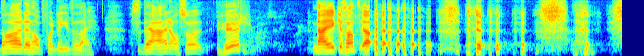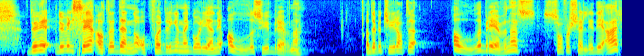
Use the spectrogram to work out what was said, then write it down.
Da er denne oppfordringen til deg. Så det er altså Hør. Nei, ikke sant? Ja. Du vil, du vil, se at denne oppfordringen den går igjen i alle syv brevene. Og Det betyr at alle brevene, så forskjellige de er,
